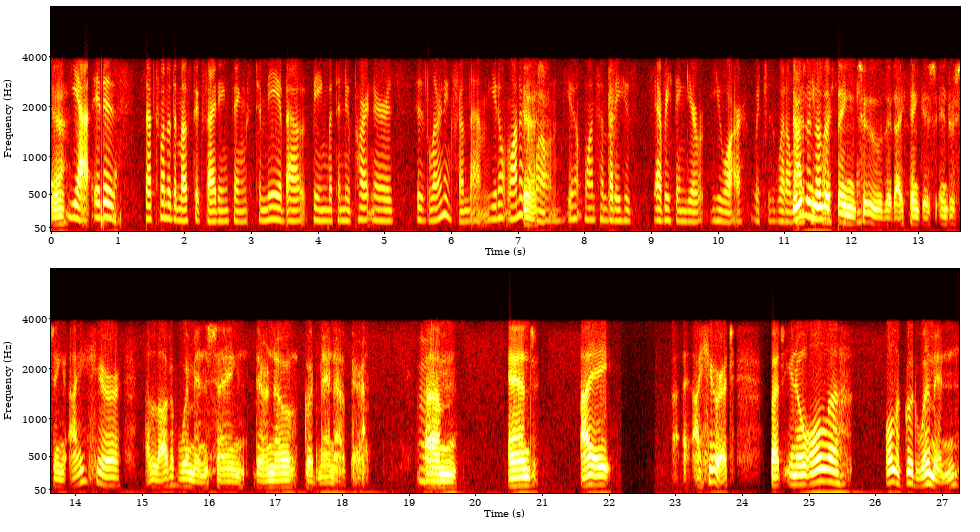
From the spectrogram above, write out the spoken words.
yeah, yeah, it is. That's one of the most exciting things to me about being with a new partner is is learning from them. You don't want a yes. clone. You don't want somebody who's everything you're you are, which is what a There's lot of people another thing seeking. too that I think is interesting. I hear a lot of women saying there are no good men out there, Mm. um, and I, I I hear it, but you know all the all the good women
